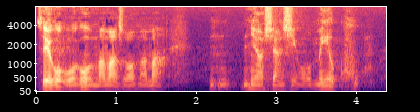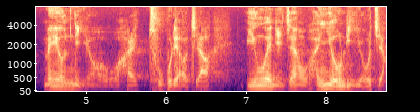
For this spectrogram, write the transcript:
所以我我跟我妈妈说：“妈妈，嗯，你要相信我，没有苦，没有你哦，我还出不了家，因为你这样，我很有理由讲。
